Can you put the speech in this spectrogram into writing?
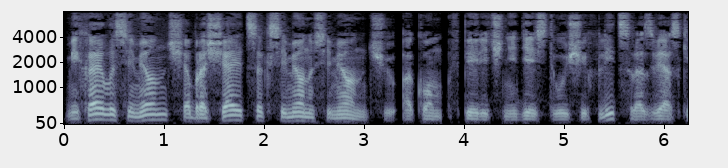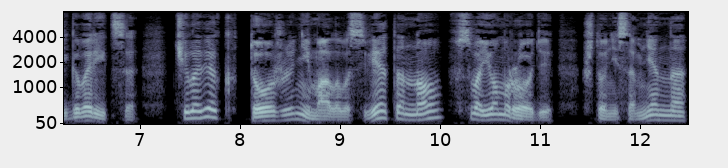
Михаил Семенович обращается к Семену Семеновичу, о ком в перечне действующих лиц развязки говорится, человек тоже немалого света, но в своем роде, что, несомненно,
